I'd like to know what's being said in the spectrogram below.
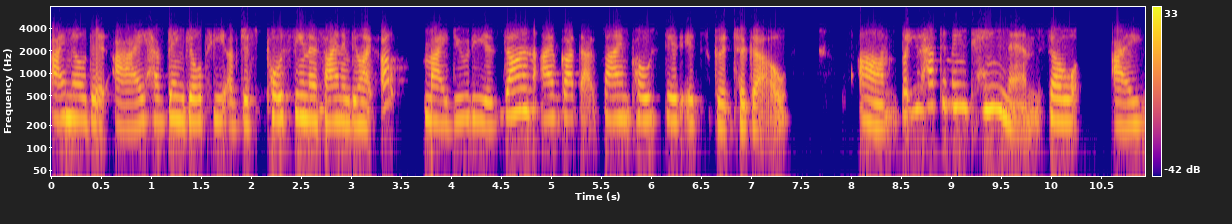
I know that I have been guilty of just posting a sign and being like, oh, my duty is done. I've got that sign posted. It's good to go. Um, but you have to maintain them. So I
